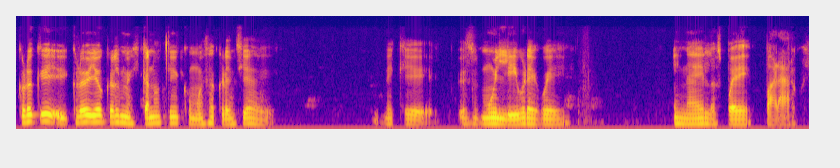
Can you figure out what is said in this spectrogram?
Creo que, creo yo que el mexicano tiene como esa creencia de, de que es muy libre, güey. Y nadie los puede parar, güey.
